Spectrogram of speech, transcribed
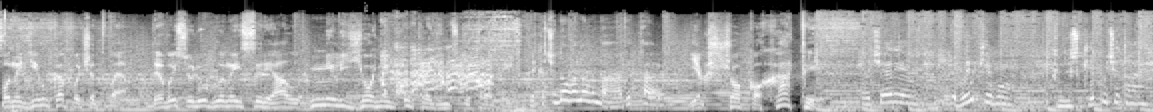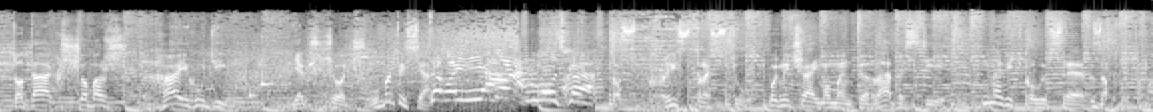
З понеділка по четвер. Дивись улюблений серіал мільйонів українських родин. Яка чудова новина, вітаю. Якщо кохати, Вечеряємо, вип'ємо, книжки почитаємо. то так, щоб аж гай гудів. Якщо чубитися, Давай я! Внучка! то з пристрастю помічай моменти радості, навіть коли все заплутано.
